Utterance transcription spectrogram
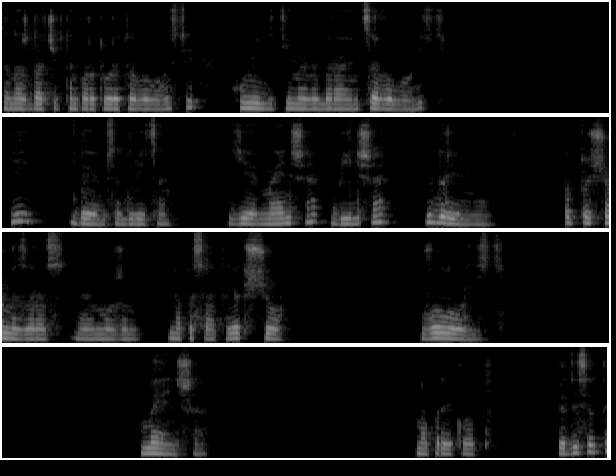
Це наш датчик температури та вологості. Humidity ми вибираємо це вологість. І дивимося, дивіться, є менше, більше і дорівнює. Тобто, що ми зараз е, можемо написати? Якщо вологість менше, наприклад, 50,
